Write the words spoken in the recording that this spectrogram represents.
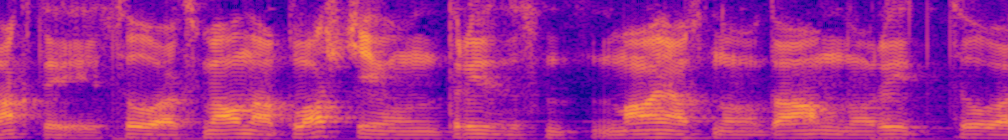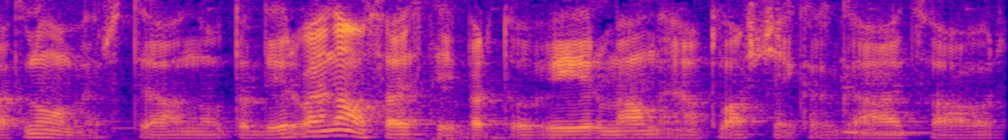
naktī cilvēks melnā plašķī un 30 mājās no dāmas no rīta cilvēki nomirst, jā, nu, tad ir vai nav saistība ar to vīru melnajā plašķī, kas gāja cauri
